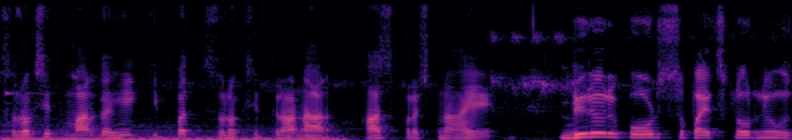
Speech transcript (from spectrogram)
सुरक्षित मार्गही कितपत सुरक्षित राहणार हाच प्रश्न आहे. Bureau report Supa explore news.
